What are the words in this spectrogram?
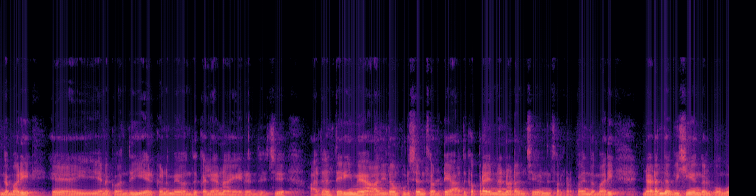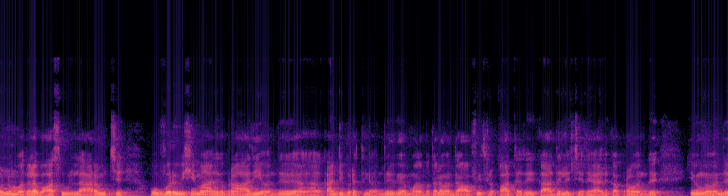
இந்த மாதிரி எனக்கு வந்து ஏற்கனவே வந்து கல்யாணம் ஆகிருந்துச்சு அதான் தெரியுமே ஆதி தான் புருஷன் சொல்லிட்டு அதுக்கப்புறம் என்ன நடந்துச்சுன்னு சொல்கிறப்ப இந்த மாதிரி நடந்த விஷயங்கள் ஒவ்வொன்றும் முதல்ல வாசு உள்ள ஆரம்பித்து ஒவ்வொரு விஷயமா அதுக்கப்புறம் ஆதியை வந்து காஞ்சிபுரத்தில் வந்து மொ முதல்ல வந்து ஆஃபீஸில் பார்த்தது காதலிச்சது அதுக்கப்புறம் வந்து இவங்க வந்து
